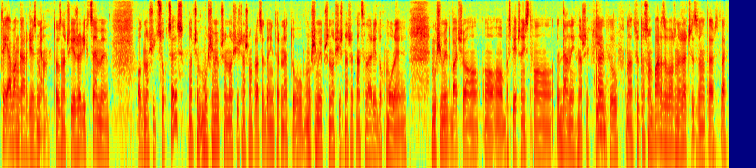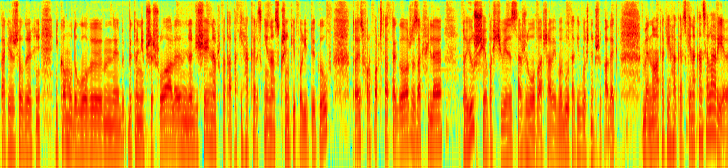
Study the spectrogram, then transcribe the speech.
tej awangardzie zmian. To znaczy, jeżeli chcemy odnosić sukces, znaczy musimy przenosić naszą pracę do internetu, musimy przenosić nasze kancelarie do chmury, musimy dbać o, o, o bezpieczeństwo danych naszych klientów. Tak. Znaczy, to są bardzo ważne rzeczy. Są tak, tak, takie rzeczy, o których nikomu do głowy by to nie przyszło, ale no dzisiaj na przykład ataki hakerskie na skrzynki polityków to jest forpoczta tego, że za chwilę to już się właściwie zdarzyło w Warszawie, bo był taki głośny przypadek. Będą ataki hakerskie na kancelarię,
